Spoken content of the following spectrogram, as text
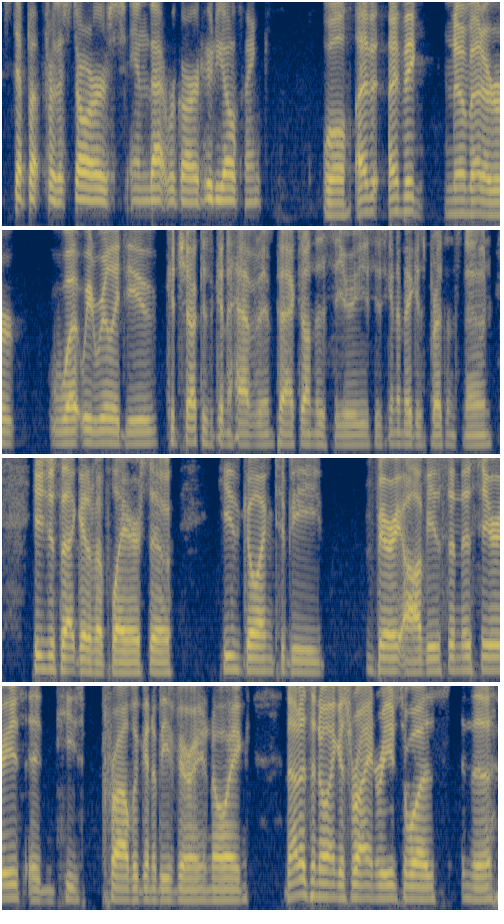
step up for the Stars in that regard? Who do y'all think? Well, I I think no matter what we really do, Tkachuk is going to have an impact on this series. He's going to make his presence known. He's just that good of a player, so he's going to be very obvious in this series, and he's probably going to be very annoying. Not as annoying as Ryan Reaves was in the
